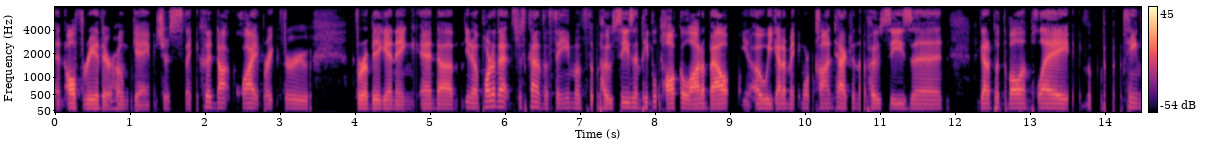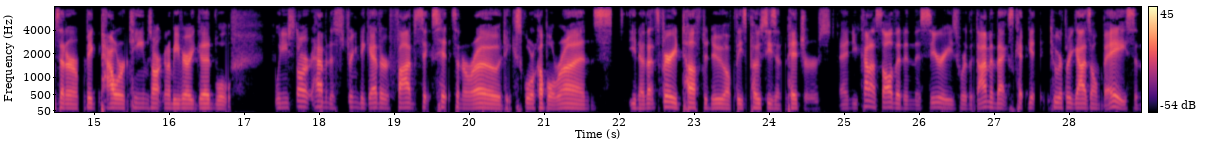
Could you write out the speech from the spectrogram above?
in all three of their home games. Just they could not quite break through for a big inning. And uh, you know, part of that's just kind of the theme of the postseason. People talk a lot about, you know, oh, we got to make more contact in the postseason. You got to put the ball in play. The teams that are big power teams aren't going to be very good. Well, when you start having to string together five, six hits in a row to score a couple runs, you know, that's very tough to do off these postseason pitchers. And you kind of saw that in this series where the Diamondbacks kept getting two or three guys on base and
